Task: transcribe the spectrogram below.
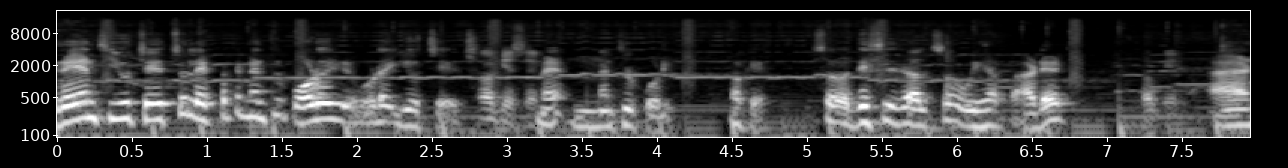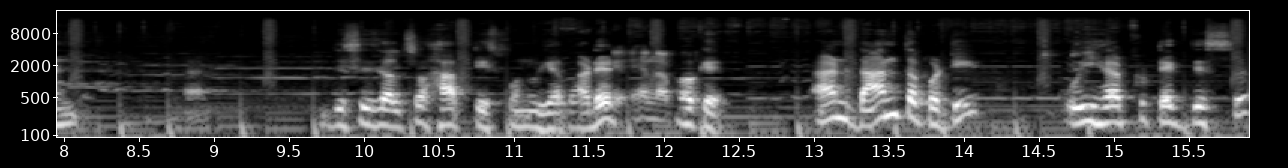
గ్రెయిన్స్ యూజ్ చేయొచ్చు లేకపోతే మెంతులు పొడి కూడా యూజ్ చేయొచ్చు ఓకే సార్ మె- మెంతులు పొడి okay so this is also we have added okay and uh, this is also half teaspoon we have added enough okay and dantapatti we have to take this uh,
